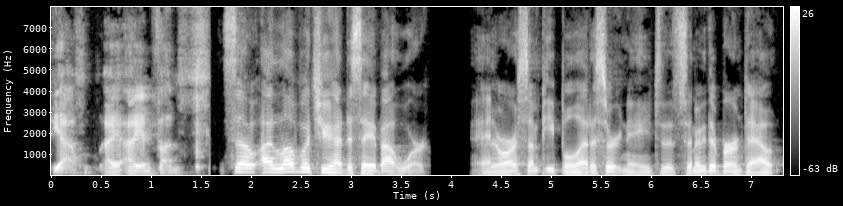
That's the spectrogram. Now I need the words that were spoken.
yeah, I, I had fun. So I love what you had to say about work. And there are some people at a certain age that maybe they're burnt out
